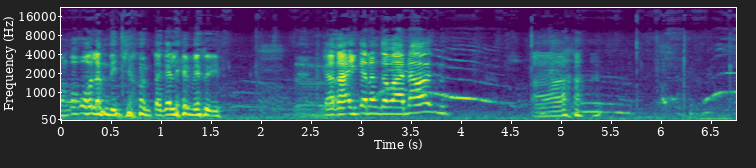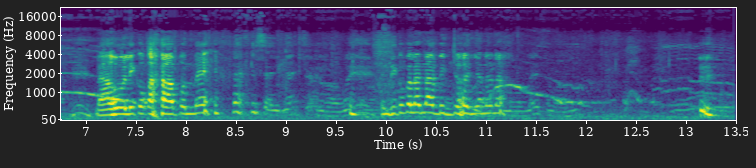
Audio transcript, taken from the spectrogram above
Mangkukulam din yun, taga Lemery. Kakain ka ng gawa noon? Ah. Nahuli ko kahapon na eh. Hindi ko pala nabidyohan yan ano.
